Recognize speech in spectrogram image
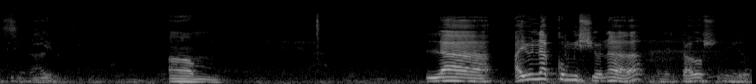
siguiente. La, hay una comisionada en Estados Unidos,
